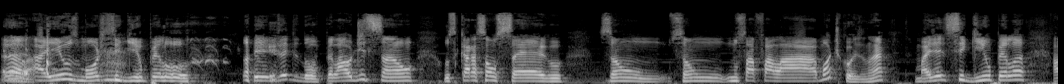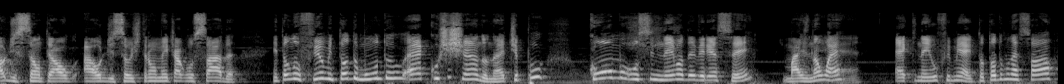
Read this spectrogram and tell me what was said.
Não, aí os monstros seguiam pelo. Dizer de novo, pela audição. Os caras são cegos, são. são. não sabem falar, um monte de coisa, né? Mas eles seguiam pela audição, tem a au- a audição extremamente aguçada. Então no filme todo mundo é cochichando, né? Tipo, como o cinema deveria ser, mas não é. É que nem o filme é. Então todo mundo é só.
